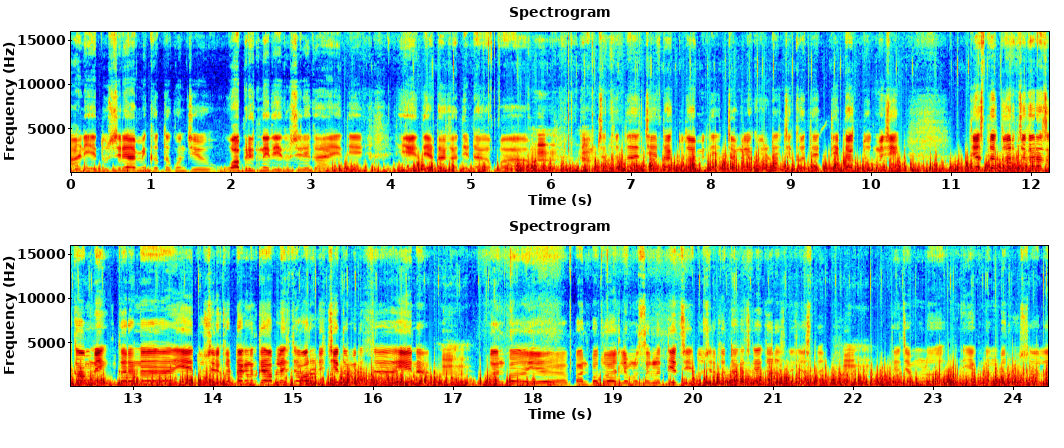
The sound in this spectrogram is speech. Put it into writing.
आणि हे दुसरे आम्ही खतं कोणचे वापरीत नाही ते दुसरे काय आहे ते? हे ते टाका ते टाका पा. आमचं खतं जे टाकतो आम्ही ते चांगल्या क्वालिटीचे खत आहेत ते टाकतो. म्हणजे जास्त खर्च करायचं काम नाही. कारण हे दुसरे खत टाकण्यात काय आपल्या ऑलरेडी शेतामध्येच हे ना. पानपा हे पानपाचो असल्यामुळं सगळं तेच आहे. दुसरे खत टाकायचं काही गरज नाही जास्त. त्याच्यामुळं एक नंबर ऊस आला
